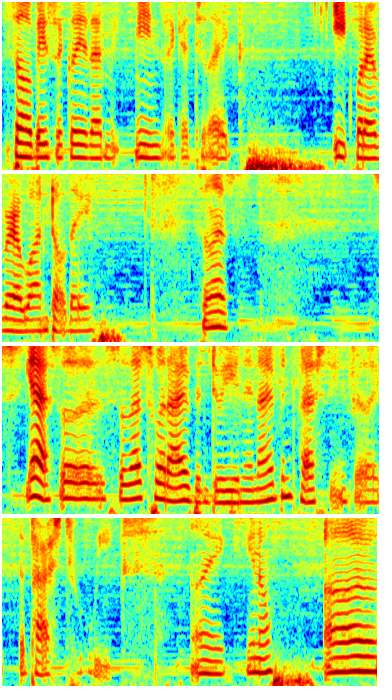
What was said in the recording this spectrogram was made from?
So basically that m- means i get to like eat whatever i want all day. So that's yeah so so that's what i've been doing. And i've been fasting for like the past two weeks like you know uh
